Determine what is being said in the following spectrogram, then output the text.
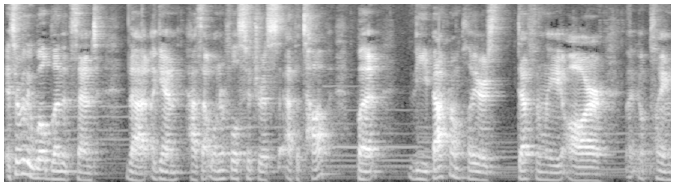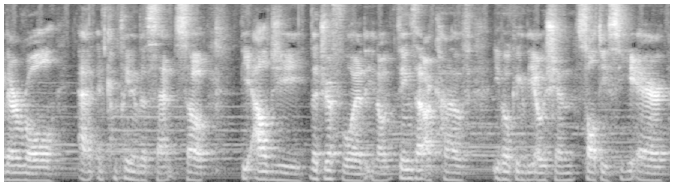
It's a really well blended scent that again has that wonderful citrus at the top, but the background players definitely are you know, playing their role at, in completing the scent. So the algae, the driftwood, you know, things that are kind of evoking the ocean, salty sea air,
